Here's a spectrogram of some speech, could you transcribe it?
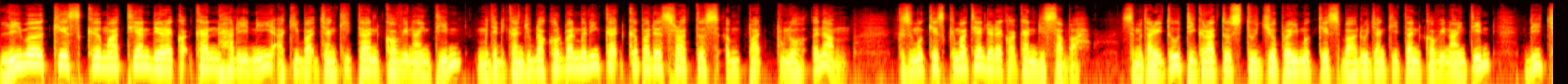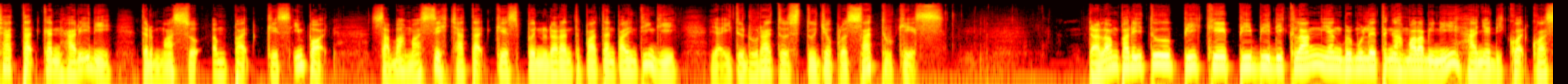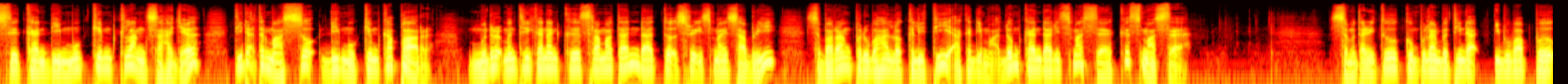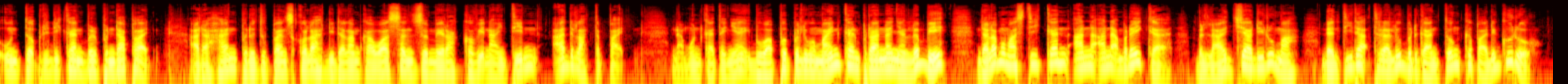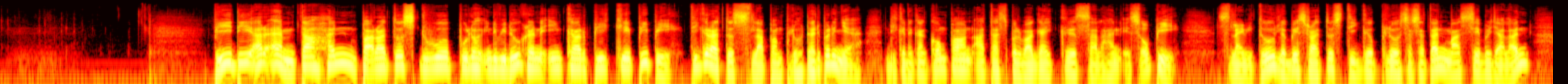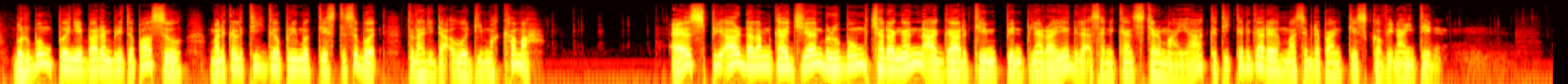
Lima kes kematian direkodkan hari ini akibat jangkitan COVID-19 menjadikan jumlah korban meningkat kepada 146. Kesemua kes kematian direkodkan di Sabah. Sementara itu, 375 kes baru jangkitan COVID-19 dicatatkan hari ini termasuk 4 kes import. Sabah masih catat kes penularan tempatan paling tinggi iaitu 271 kes. Dalam pada itu, PKPB di Kelang yang bermula tengah malam ini hanya dikuatkuasakan di Mukim Kelang sahaja, tidak termasuk di Mukim Kapar. Menurut Menteri Kanan Keselamatan Datuk Seri Ismail Sabri, sebarang perubahan lokaliti akan dimaklumkan dari semasa ke semasa. Sementara itu, kumpulan bertindak ibu bapa untuk pendidikan berpendapat arahan penutupan sekolah di dalam kawasan zon merah COVID-19 adalah tepat. Namun katanya ibu bapa perlu memainkan peranan yang lebih dalam memastikan anak-anak mereka belajar di rumah dan tidak terlalu bergantung kepada guru. PDRM tahan 420 individu kerana ingkar PKPP, 380 daripadanya dikenakan kompaun atas pelbagai kesalahan SOP. Selain itu, lebih 130 siasatan masih berjalan berhubung penyebaran berita palsu manakala 35 kes tersebut telah didakwa di mahkamah. SPR dalam kajian berhubung cadangan agar kempen pilihan raya dilaksanakan secara maya ketika negara masih berdepan kes COVID-19.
